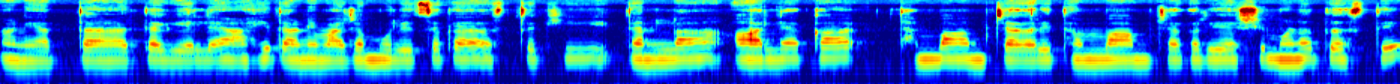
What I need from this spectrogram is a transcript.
आणि आत्ता त्या गेल्या आहेत आणि माझ्या मुलीचं काय असतं की त्यांना आल्या का थांबा आमच्या घरी थांबा आमच्या घरी अशी म्हणत असते.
